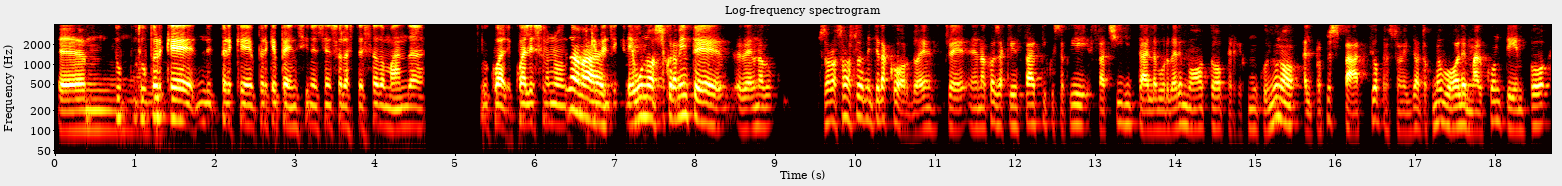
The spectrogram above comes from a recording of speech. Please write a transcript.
Um, tu, tu perché, perché, perché, pensi, nel senso, la stessa domanda? Quali, quali sono... No, no, è uno sicuramente, è una, sono, sono, assolutamente d'accordo, eh? cioè è una cosa che infatti questa qui facilita il lavoro da remoto perché comunque ognuno ha il proprio spazio personalizzato come vuole, ma al contempo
